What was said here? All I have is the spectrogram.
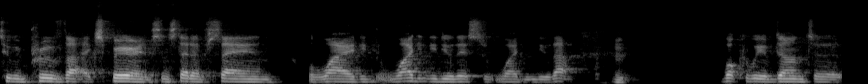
to improve that experience? Instead of saying well why did why didn't you do this? Why didn't you do that? Hmm. what could we have done to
